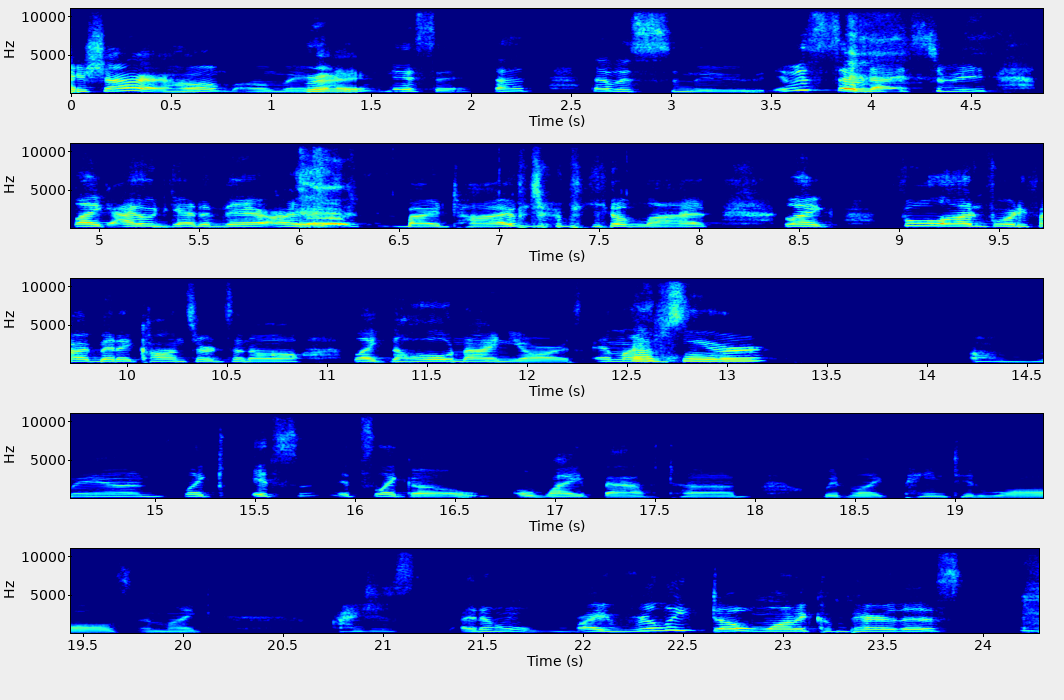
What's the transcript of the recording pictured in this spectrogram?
my shower at home. Oh man, I Right. miss it. That that was smooth. It was so nice to me. Like, I would get in there. I was like, this is my time to be alive. Like, full on 45 minute concerts and all. Like the whole nine yards. And like Absolutely. here, oh man, like it's it's like a a white bathtub with like painted walls and like I just I don't I really don't want to compare this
